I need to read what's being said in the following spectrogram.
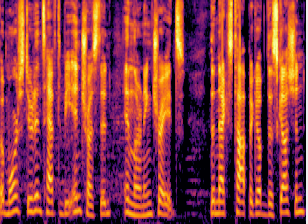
but more students have to be interested in learning trades. The next topic of discussion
